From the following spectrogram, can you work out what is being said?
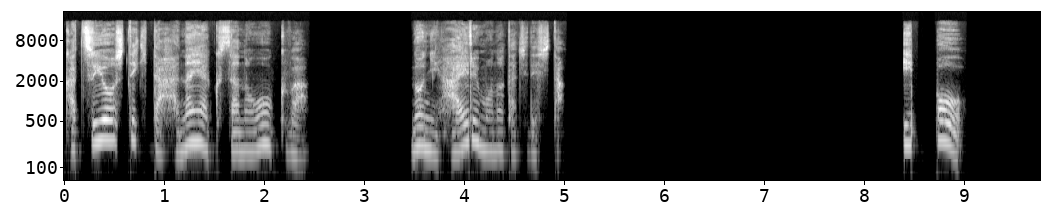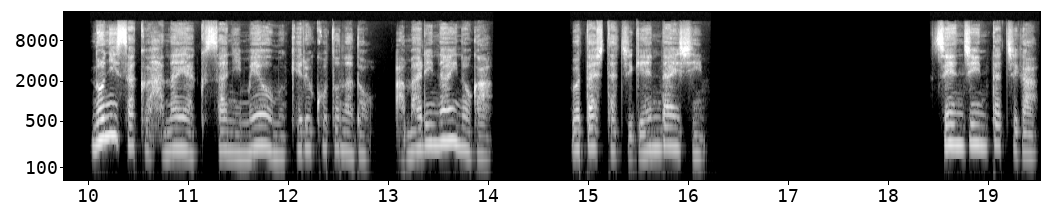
活用してきた花や草の多くは野に生える者たちでした。一方野に咲く花や草に目を向けることなどあまりないのが私たち現代人。先人たちが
